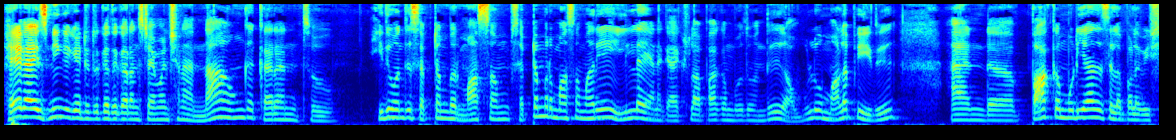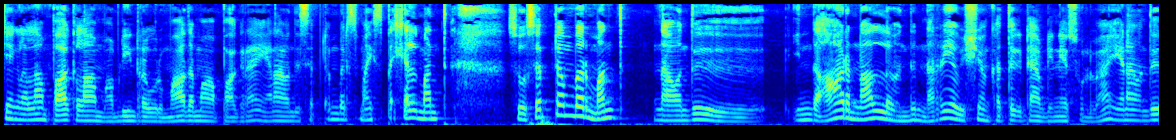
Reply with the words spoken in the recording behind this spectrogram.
ஹே கைஸ் நீங்கள் கேட்டுட்டு இருக்கிறது கரண்ட் டைமென்ஷனா நான் உங்கள் கரண் ஸோ இது வந்து செப்டம்பர் மாதம் செப்டம்பர் மாதம் மாதிரியே இல்லை எனக்கு ஆக்சுவலாக பார்க்கும்போது வந்து. அவ்வளோ மழை பெய்யுது. அண்டு uh, பார்க்க முடியாத சில பல விஷயங்களெல்லாம் பார்க்கலாம் அப்படின்ற ஒரு மாதமாக பார்க்குறேன். ஏன்னா வந்து September's my special month so September month நான் வந்து இந்த ஆறு நாளில் வந்து நிறைய விஷயம் கற்றுக்கிட்டேன் அப்படின்னே சொல்லுவேன். ஏன்னா வந்து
